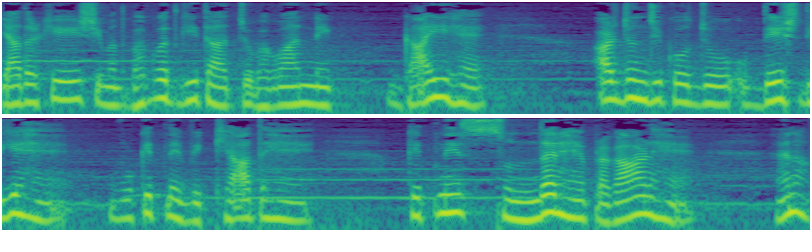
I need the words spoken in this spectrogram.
याद रखिए श्रीमद भगवत गीता जो भगवान ने गाई है, अर्जुन जी को जो उपदेश दिए हैं वो कितने विख्यात हैं, कितने सुंदर हैं, प्रगाढ़ हैं, है ना?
